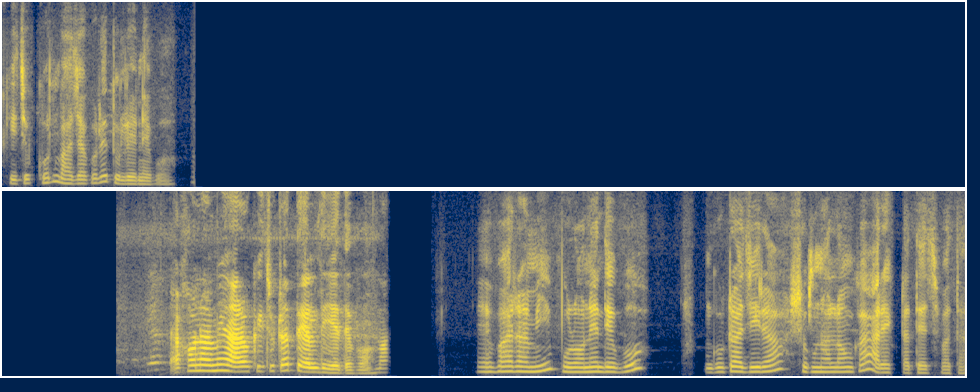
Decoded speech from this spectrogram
কিছুক্ষণ ভাজা করে তুলে নেব। এখন আমি আরও কিছুটা তেল দিয়ে দেব। এবার আমি পোড়নে দেব গোটা জিরা, শুকনো লঙ্কা আর একটা তেজপাতা।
